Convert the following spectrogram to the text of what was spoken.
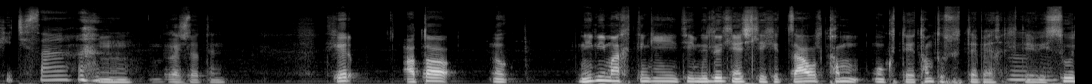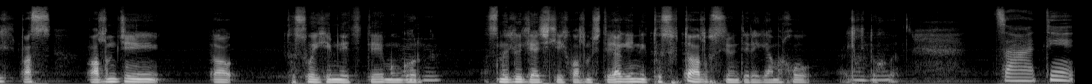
хийж исэн. Мундаг ажлууд байна. Тэгэхээр одоо нэг нийгмийн маркетингийн тийм нөлөөллийн ажил хийхэд заавал том мөнгөтэй, том төсөвтэй байх хэрэгтэй. Эсвэл бас боломжийн одоо төсвөө хэмнээдтэй мөнгөөр бас нөлөөллийн ажил хийх боломжтой. Яг энэ нэг төсөвтэй холбосон юм дээр ямар хуу ойлголт өгөх вэ? За тийм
